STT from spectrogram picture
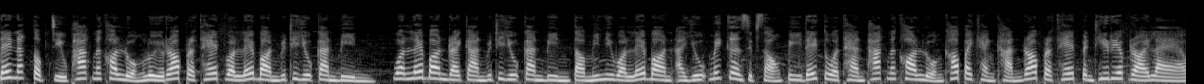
ได้นักตบจิ๋วภาคนครหลวงลุยรอบประเทศวอลเลย์บอลวิทยุการบิน วอลเลย์บอลรายการวิทยุการบิน ต่อมินิวอลเลย์บอลอายุไม่เกิน 12 ปีได้ตัวแทนภาคนครหลวงเข้าไปแข่งขันรอบประเทศเป็นที่เรียบร้อยแล้ว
